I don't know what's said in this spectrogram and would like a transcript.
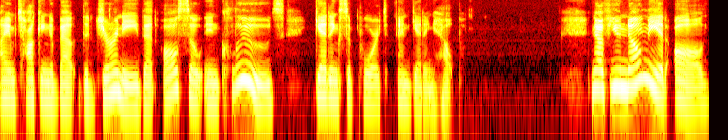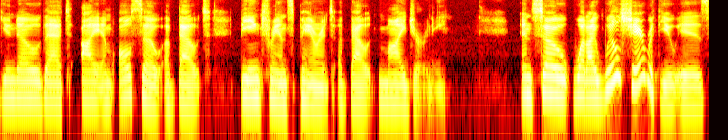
I am talking about the journey that also includes getting support and getting help. Now, if you know me at all, you know that I am also about being transparent about my journey. And so, what I will share with you is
